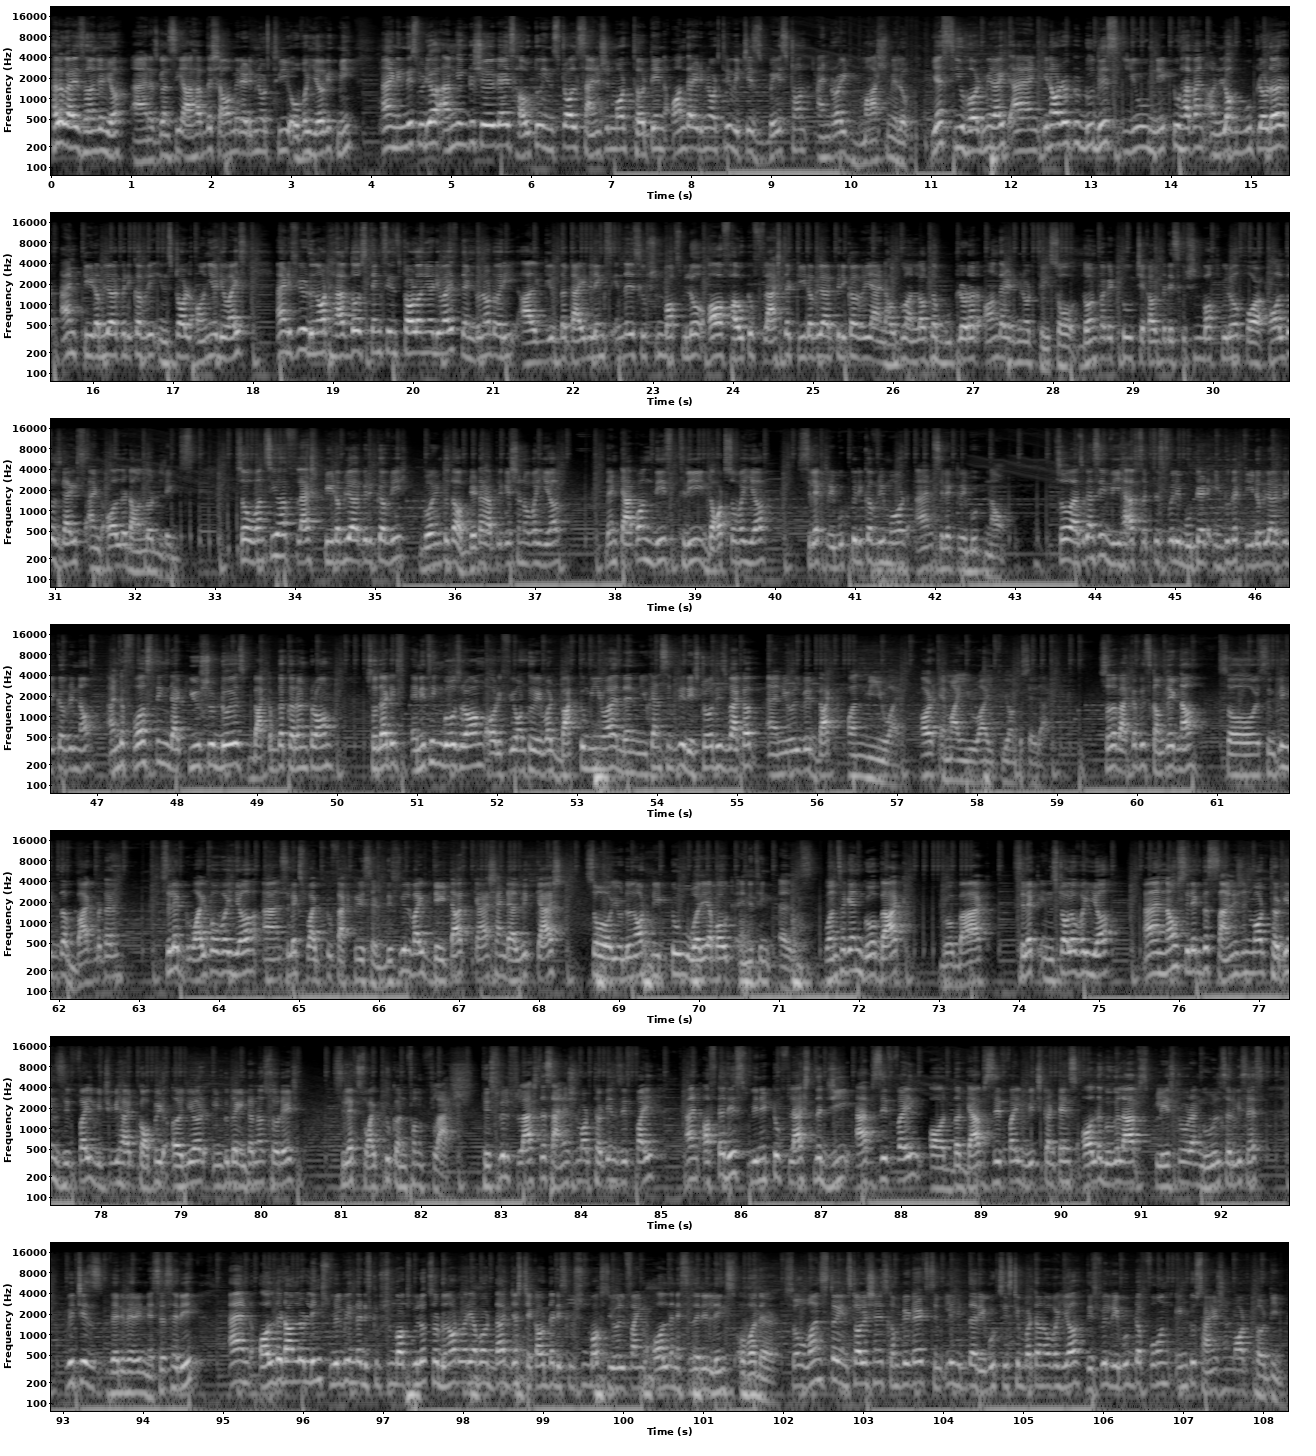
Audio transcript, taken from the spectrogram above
Hello guys, Dhananjay here. And as you can see I have the Xiaomi Redmi Note 3 over here with me and in this video I'm going to show you guys how to install CyanogenMod 13 on the Redmi Note 3 which is based on Android Marshmallow. Yes, you heard me right and in order to do this you need to have an unlocked bootloader and TWRP recovery installed on your device and if you do not have those things installed on your device then do not worry I'll give the guide links in the description box below of how to flash the TWRP recovery and how to unlock the bootloader on the Redmi Note 3 so don't forget to check out the description box below for all those guides and all the download links. So once you have flashed TWRP recovery go into the updater application over here. Then tap on these three dots over here. Select reboot to recovery mode and select reboot now. So as you can see we have successfully booted into the TWRP recovery now. And the first thing that you should do is backup the current ROM so that if anything goes wrong or if you want to revert back to MIUI then you can simply restore this backup and you will be back on MIUI or MIUI if you want to say that. So the backup is complete now. So simply hit the back button select wipe over here and select swipe to factory reset. This will wipe data, cache and Dalvik cache so you do not need to worry about anything else. Once again go back go back, select install over here and now select the CyanogenMod 13 zip file which we had copied earlier into the internal storage. Select swipe to confirm flash. This will flash the CyanogenMod 13 zip file and after this we need to flash the G app zip file or the GAP zip file which contains all the Google apps, Play Store and Google services which is very very necessary. And all the download links will be in the description box below. So do not worry about that. Just check out the description box. You will find all the necessary links over there. So once the installation is completed simply hit the reboot system button over here. This will reboot the phone into CyanogenMod 13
